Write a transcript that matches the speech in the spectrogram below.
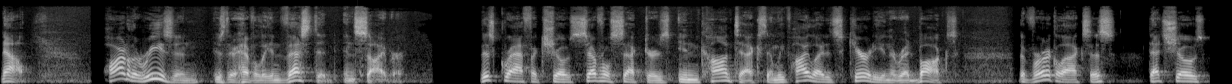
Now, part of the reason is they're heavily invested in cyber. This graphic shows several sectors in context, and we've highlighted security in the red box. The vertical axis, that shows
